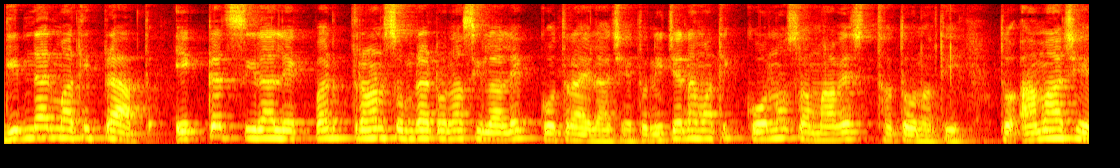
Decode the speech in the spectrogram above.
ગિરનારમાંથી પ્રાપ્ત એક જ શિલાલેખ પર ત્રણ સમ્રાટોના શિલાલેખ કોતરાયેલા છે. તો નીચેનામાંથી કોનો સમાવેશ થતો નથી? તો આમાં છે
